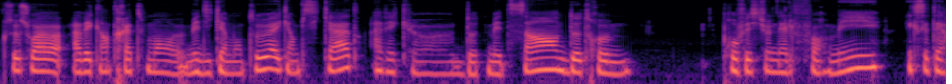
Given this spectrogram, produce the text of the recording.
Que ce soit avec un traitement euh, médicamenteux, avec un psychiatre, avec euh, d'autres médecins, d'autres professionnels formés, etc.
